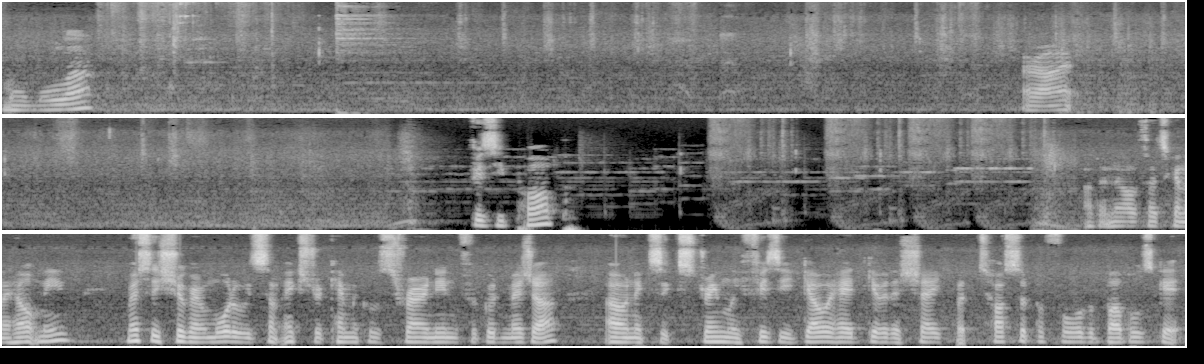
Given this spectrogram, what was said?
More moolah. Alright. Fizzy pop. I don't know if that's going to help me. Mostly sugar and water with some extra chemicals thrown in for good measure. Oh, and it's extremely fizzy. Go ahead, give it a shake, but toss it before the bubbles get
